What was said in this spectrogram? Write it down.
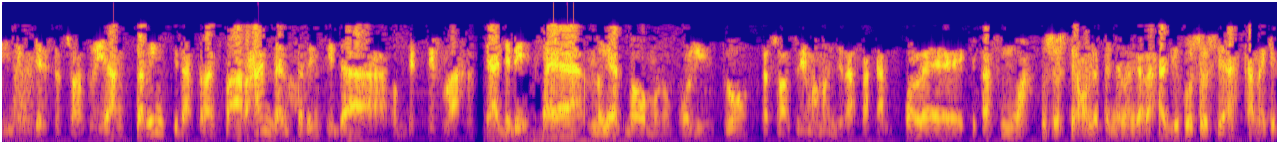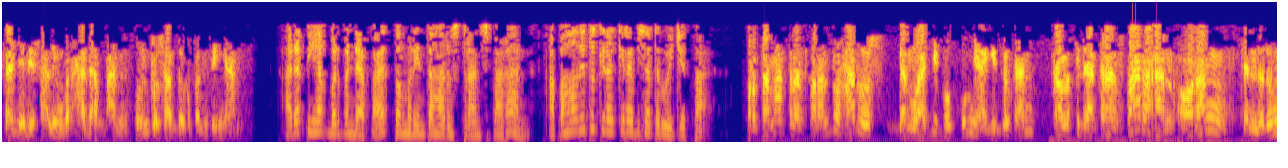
ini menjadi sesuatu yang sering tidak transparan dan sering tidak objektif lah. Ya, jadi saya melihat bahwa monopoli itu sesuatu yang memang dirasakan oleh kita semua, khususnya oleh penyelenggara haji khusus ya, karena kita jadi saling berhadapan untuk satu kepentingan. Ada pihak berpendapat pemerintah harus transparan. Apa hal itu kira-kira bisa terwujud, Pak? Pertama transparan itu harus dan wajib hukumnya gitu kan. Kalau tidak transparan, orang cenderung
